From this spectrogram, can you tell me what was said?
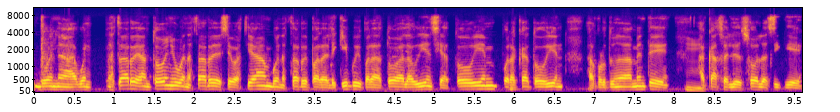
Buena, buenas tardes, Antonio. Buenas tardes, Sebastián. Buenas tardes para el equipo y para toda la audiencia. Todo bien, por acá todo bien. Afortunadamente, mm. acá salió el sol, así que.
